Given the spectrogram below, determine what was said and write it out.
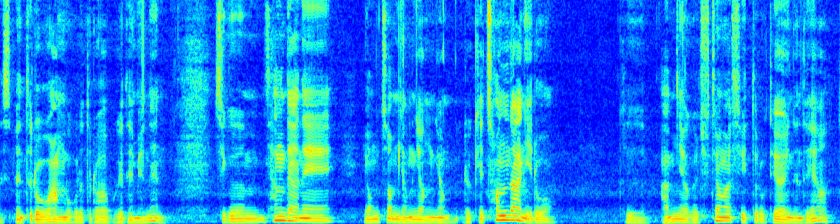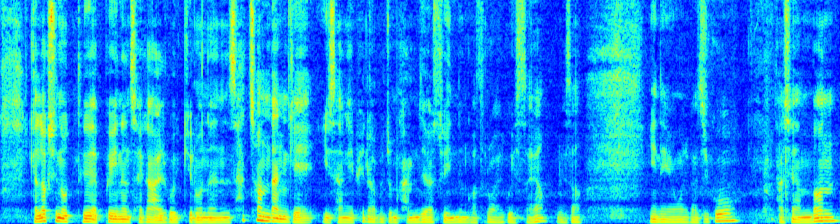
S펜 드로우 항목으로 들어가 보게 되면은 지금 상단에 0.000 이렇게 천 단위로 그 압력을 측정할 수 있도록 되어 있는데요. 갤럭시 노트 FE는 제가 알고 있기로는 4000단계 이상의 필압을 좀 감지할 수 있는 것으로 알고 있어요. 그래서 이 내용을 가지고 다시 한번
